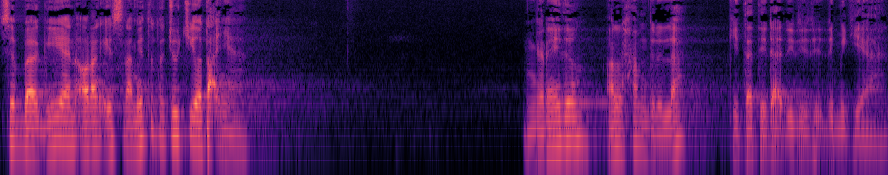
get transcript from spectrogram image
Sebagian orang Islam itu tercuci otaknya. Karena itu Alhamdulillah kita tidak dididik demikian.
